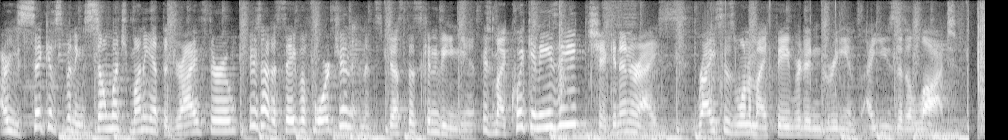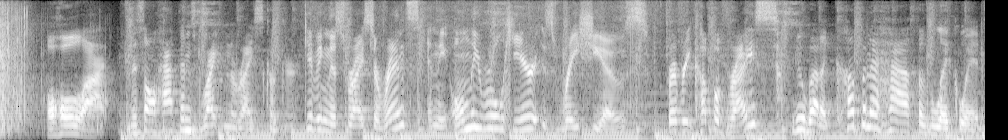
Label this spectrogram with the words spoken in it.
Are you sick of spending so much money at the drive-thru? Here's how to save a fortune and it's just as convenient. Here's my quick and easy chicken and rice. Rice is one of my favorite ingredients. I use it a lot. A whole lot. This all happens right in the rice cooker. Giving this rice a rinse, and the only rule here is ratios. For every cup of rice, do about a cup and a half of liquid.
